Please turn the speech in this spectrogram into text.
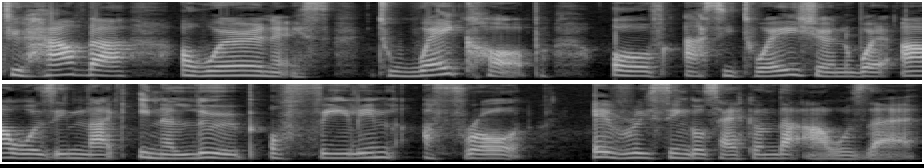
to have that awareness, to wake up of a situation where I was in like in a loop of feeling a fraud every single second that I was there.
